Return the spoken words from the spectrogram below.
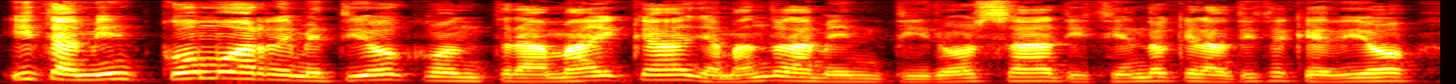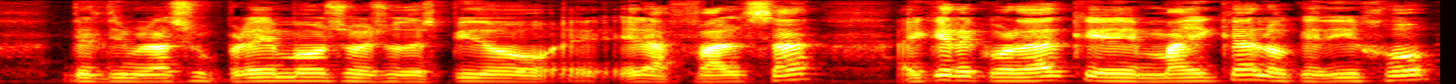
y también cómo arremetió contra Maika llamándola mentirosa, diciendo que la noticia que dio del Tribunal Supremo sobre su despido eh, era falsa. Hay que recordar que Maika lo que dijo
